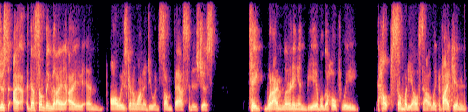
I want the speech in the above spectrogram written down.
just I that's something that I, I am always going to want to do in some facet is just take what I'm learning and be able to hopefully help somebody else out. Like if I can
